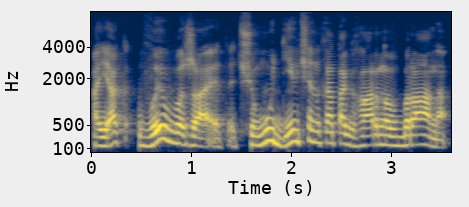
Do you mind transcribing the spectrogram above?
А як ви вважаєте, чому дівчинка так гарно вбрана?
